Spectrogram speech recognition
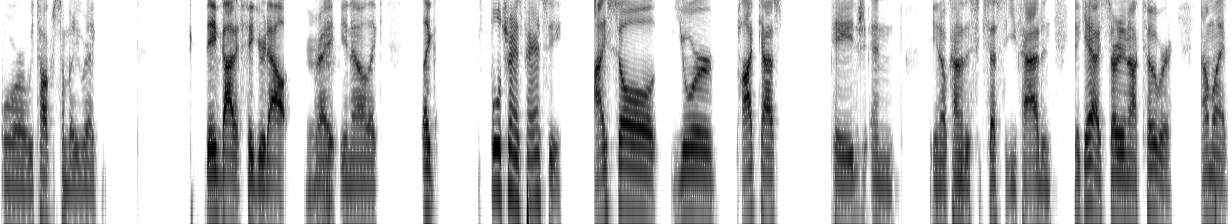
or we talk to somebody we're like they've got it figured out Mhm. right you know like like full transparency i saw your podcast page and you know, kind of the success that you've had. And like, yeah, I started in October. I'm like,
